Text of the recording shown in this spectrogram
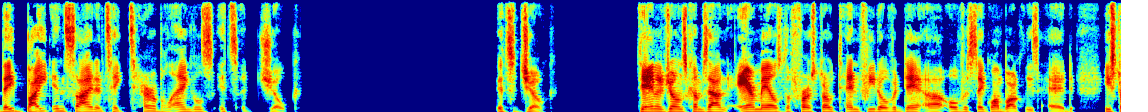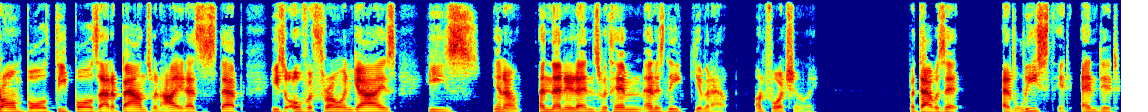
They bite inside and take terrible angles. It's a joke. It's a joke. Daniel Jones comes out and airmails the first throw 10 feet over Dan, uh, over Saquon Barkley's head. He's throwing balls, deep balls out of bounds when Hyatt has a step. He's overthrowing guys. He's, you know, and then it ends with him and his knee given out, unfortunately. But that was it. At least it ended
